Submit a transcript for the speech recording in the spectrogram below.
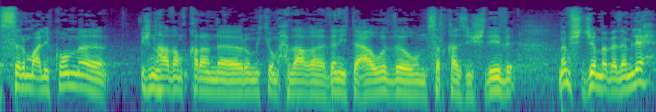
السلام عليكم. إجن هذا مقرن روميكم حذا ذاني تعاوذ ومسرقة زي شديد. ما مش تجمع بعد مليح؟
